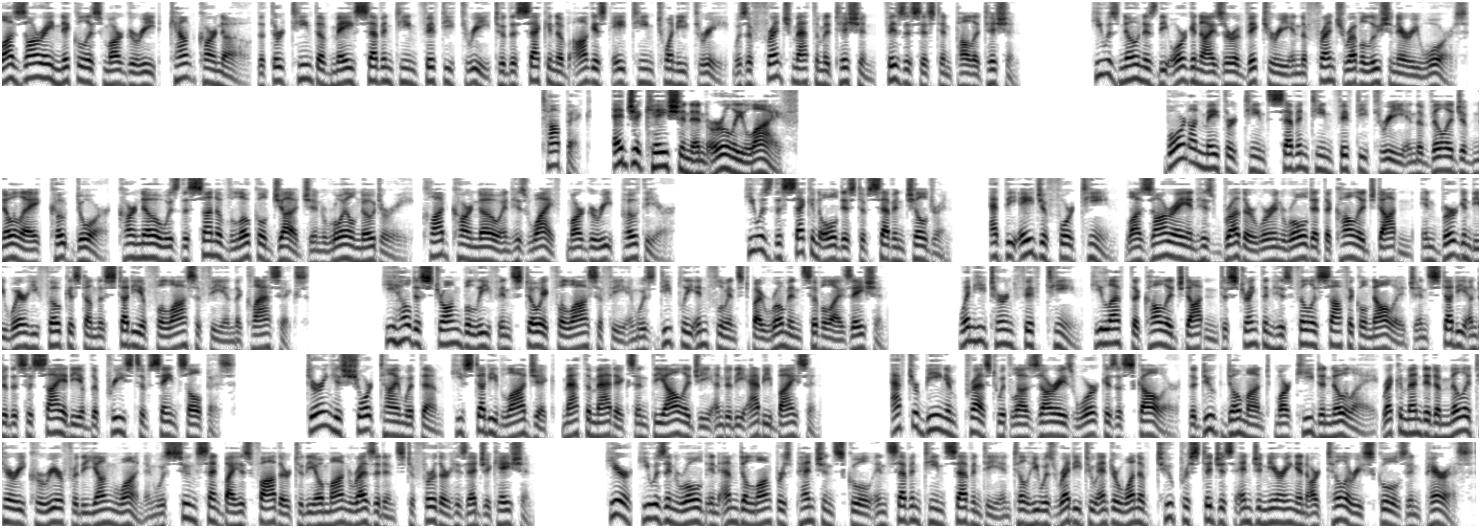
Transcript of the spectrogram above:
Lazare Nicolas Marguerite, Count Carnot, the 13th of May 1753 to the 2nd of August 1823, was a French mathematician, physicist and politician. He was known as the organizer of victory in the French Revolutionary Wars. Topic: Education and early life. Born on May 13, 1753 in the village of Nolay, Côte d'Or, Carnot was the son of local judge and royal notary, Claude Carnot and his wife, Marguerite Pothier. He was the second oldest of seven children. At the age of 14, Lazare and his brother were enrolled at the College d'Autun, in Burgundy where he focused on the study of philosophy and the classics. He held a strong belief in Stoic philosophy and was deeply influenced by Roman civilization. When he turned 15, he left the College d'Autun to strengthen his philosophical knowledge and study under the Society of the Priests of St. Sulpice. During his short time with them, he studied logic, mathematics and theology under the Abbé Bison. After being impressed with Lazare's work as a scholar, the Duc d'Aumont Marquis de Nolay recommended a military career for the young one and was soon sent by his father to the Oman residence to further his education. Here, he was enrolled in M. de Longpré's pension school in 1770 until he was ready to enter one of two prestigious engineering and artillery schools in Paris.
